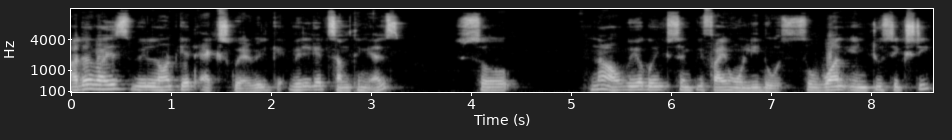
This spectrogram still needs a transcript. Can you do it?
Otherwise we will not get x square. We'll get, we'll get something else. So now we are going to simplify only those. So 1 into 60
